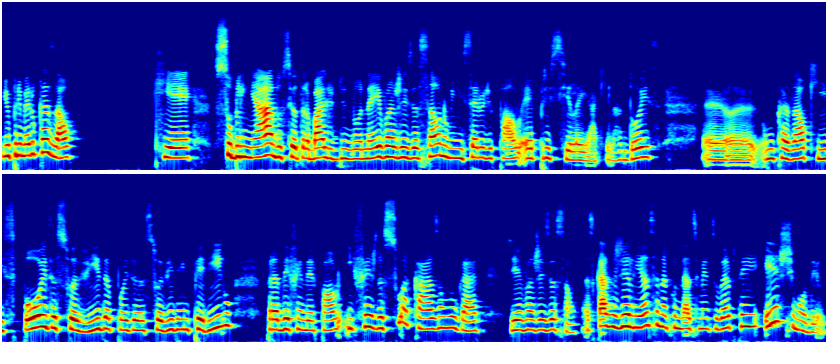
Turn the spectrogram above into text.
E o primeiro casal, que é sublinhado o seu trabalho de, no, na evangelização no ministério de Paulo é Priscila e Aquila, dois uh, um casal que expôs a sua vida, pôs a sua vida em perigo para defender Paulo e fez da sua casa um lugar de evangelização. As casas de aliança na comunidade Sementes do Verbo têm este modelo.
